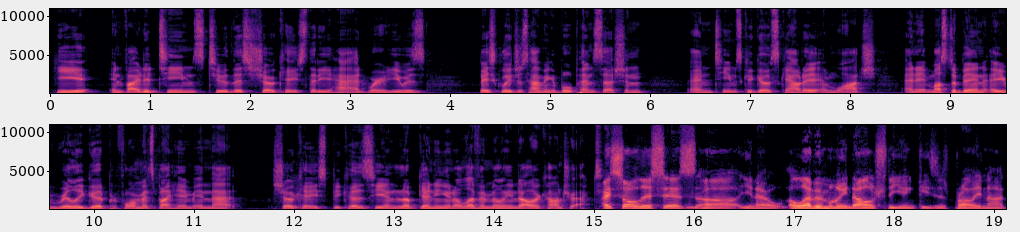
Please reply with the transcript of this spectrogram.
He invited teams to this showcase that he had where he was basically just having a bullpen session and teams could go scout it and watch. And it must have been a really good performance by him in that showcase because he ended up getting an $11 million contract. I saw this as, uh, you know, eleven million dollars for the Yankees is probably not,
